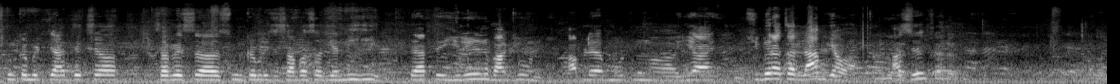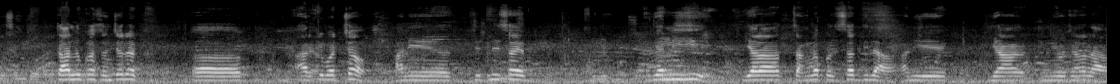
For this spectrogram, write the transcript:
स्कूल कमिटीचे अध्यक्ष सगळे स स्कूल कमिटीचे सभासद यांनीही त्यात हिरिरीने भाग घेऊन आपल्या या शिबिराचा लाभ घ्यावा. असे तालुका संचालक आर के बच्चाव आणि चिटणी साहेब यांनीही याला चांगला प्रतिसाद दिला आणि या नियोजनाला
